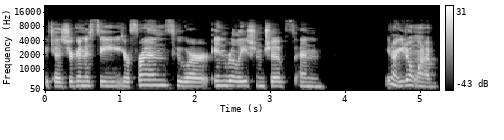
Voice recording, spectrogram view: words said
because you're going to see your friends who are in relationships and you know, you don't want to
